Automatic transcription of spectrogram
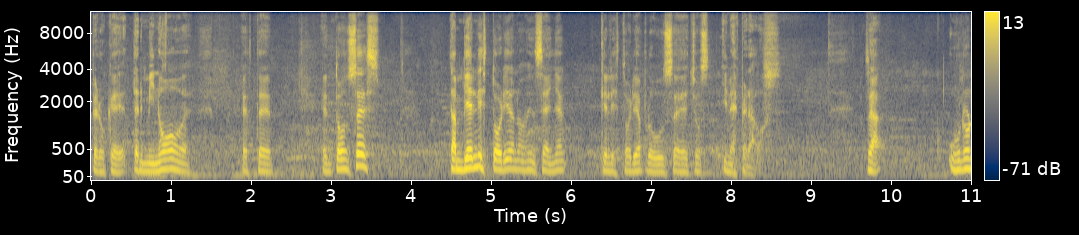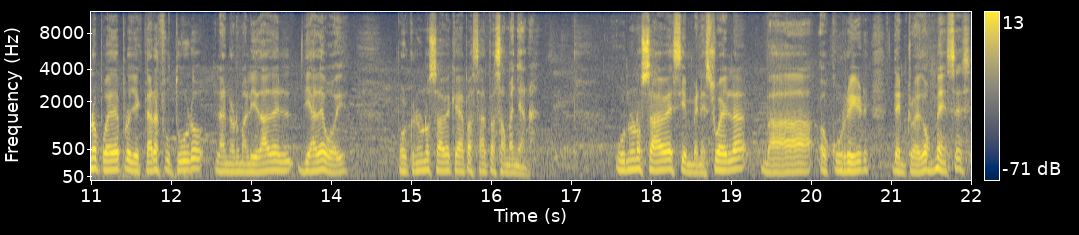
pero que terminó. Este, entonces, también la historia nos enseña que la historia produce hechos inesperados. O sea, uno no puede proyectar a futuro la normalidad del día de hoy porque uno no sabe qué va a pasar pasado mañana. Uno no sabe si en Venezuela va a ocurrir dentro de dos meses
